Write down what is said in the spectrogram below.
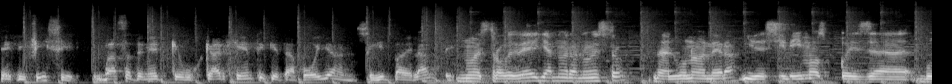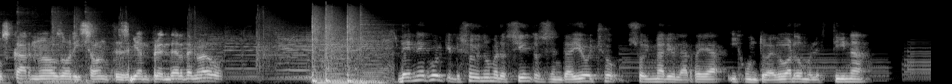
es difícil. Vas a tener que buscar gente que te apoyan, seguir para adelante. Nuestro bebé ya no era nuestro, de alguna manera, y decidimos pues eh, buscar nuevos horizontes y emprender de nuevo. De Network, episodio número 168, soy Mario Larrea y junto a Eduardo Molestina,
